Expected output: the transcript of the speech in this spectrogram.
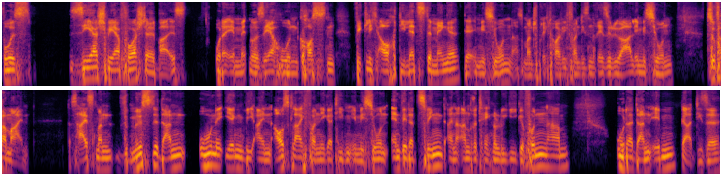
wo es sehr schwer vorstellbar ist oder eben mit nur sehr hohen Kosten wirklich auch die letzte Menge der Emissionen, also man spricht häufig von diesen Residualemissionen, zu vermeiden. Das heißt, man müsste dann ohne irgendwie einen Ausgleich von negativen Emissionen entweder zwingend eine andere Technologie gefunden haben oder dann eben ja, diese,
